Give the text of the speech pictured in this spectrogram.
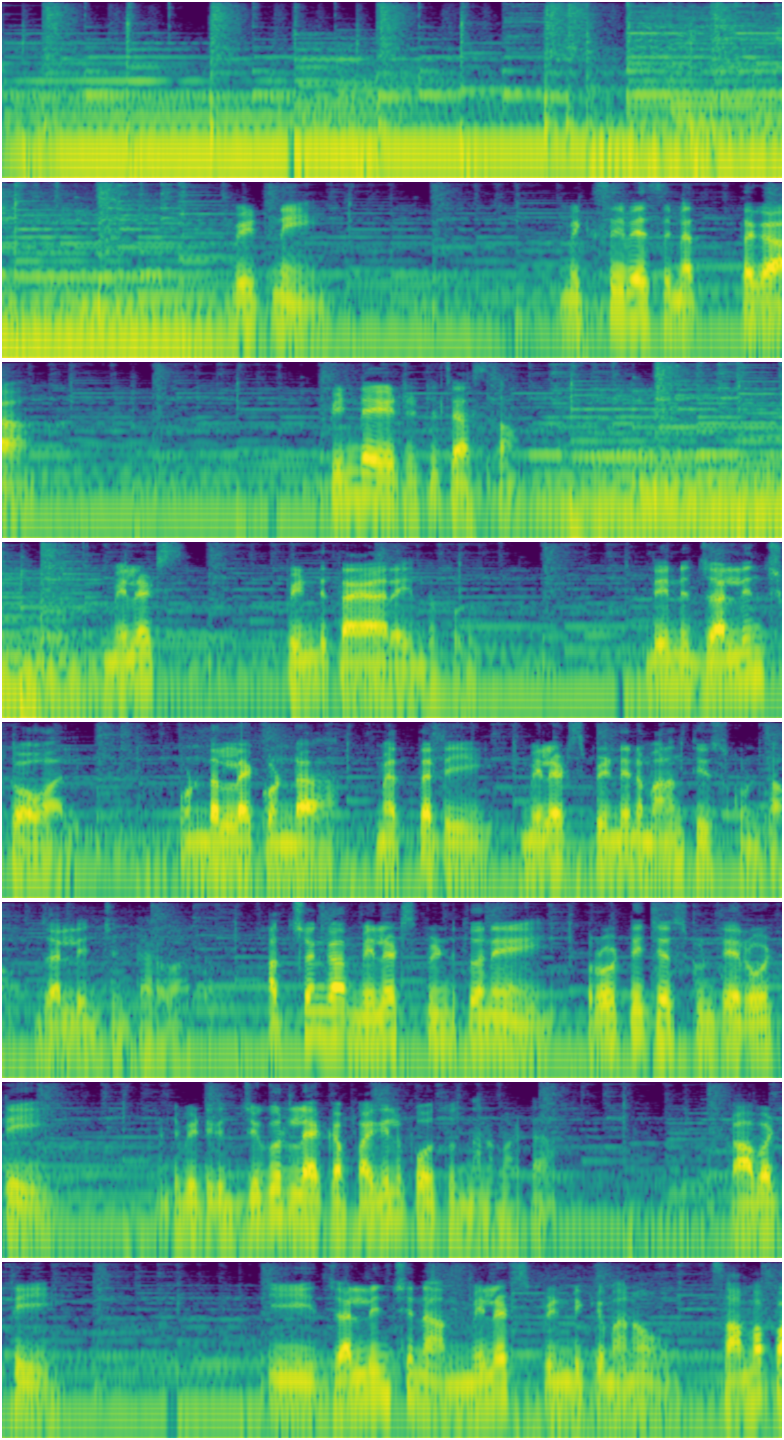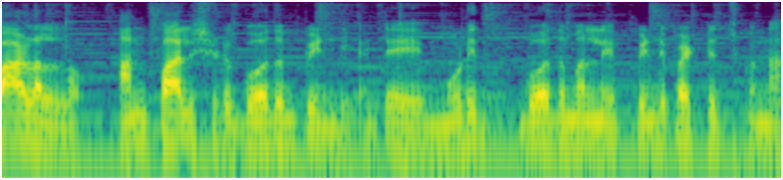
వీటిని మిక్సీ వేసి మెత్తగా పిండి అయ్యేటట్లు చేస్తాం. మిలెట్స్ పిండి తయారైంది ఇప్పుడు దీన్ని జల్లించుకోవాలి. ఉండలు లేకుండా మెత్తటి మిలెట్స్ పిండిని మనం తీసుకుంటాం జల్లించిన తర్వాత. అచ్చంగా మిలెట్స్ పిండితోనే రోటీ చేసుకుంటే రోటీ అంటే వీటికి జిగురు లేక పగిలిపోతుందన్నమాట. కాబట్టి ఈ జల్లించిన మిలెట్స్ పిండికి మనం సమపాళల్లో అన్పాలిష్డ్ గోధుమ పిండి అంటే ముడి గోధుమల్ని పిండి పట్టించుకున్న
